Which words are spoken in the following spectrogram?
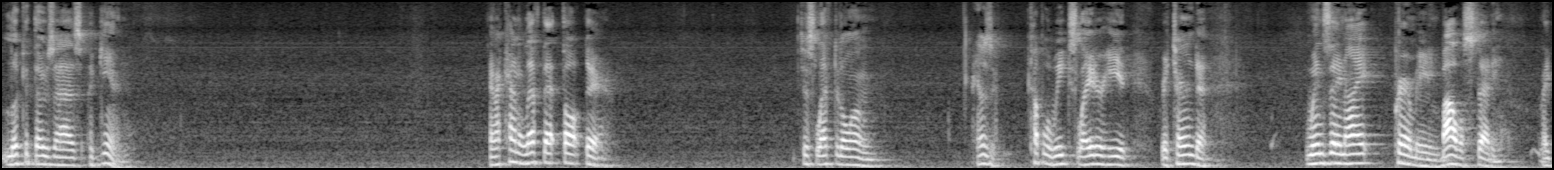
look at those eyes again. And I kind of left that thought there. Just left it alone. It was a couple of weeks later, he had returned to Wednesday night prayer meeting, Bible study. They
